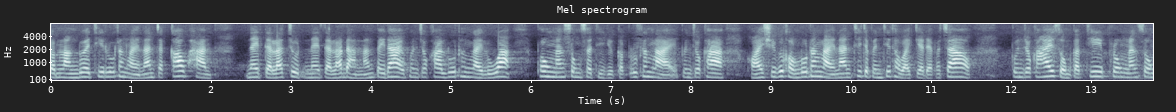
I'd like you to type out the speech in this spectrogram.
กำลังด้วยที่ลูกทั้งหลายนั้นจะก้าวผ่าน ในแต่ละจุดในแต่ละด่านนั้นไปได้พระเจ้าค่ะลูกทั้งหลายรู้ว่าพระองค์นั้นทรงสถิตอยู่กับลูกทั้งหลายพระเจ้าค่ะขอให้ชีวิตของลูกทั้งหลายนั้น ที่จะเป็นที่ถวายเกียรติแด่พระเจ้าพุนเจ้าค่ะให้สมกับที่พระองค์นั้นทรง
